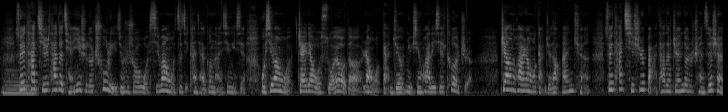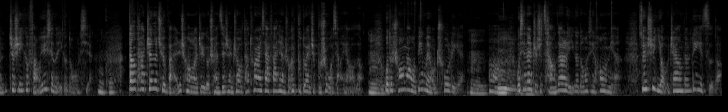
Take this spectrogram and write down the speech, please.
嗯，所以她其实她的潜意识的处理就是说，我希望我自己看起来更男性一些，我希望我摘掉我所有的让我感觉女性化的一些特质。这样的话让我感觉到安全，所以他其实把他的 gender 的 transition，这是一个防御性的一个东西。OK，当他真的去完成了这个 transition 之后，他突然一下发现说，哎，不对，这不是我想要的。嗯，我的 trauma 我并没有处理。嗯嗯，我现在只是藏在了一个东西后面，所以是有这样的例子的，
